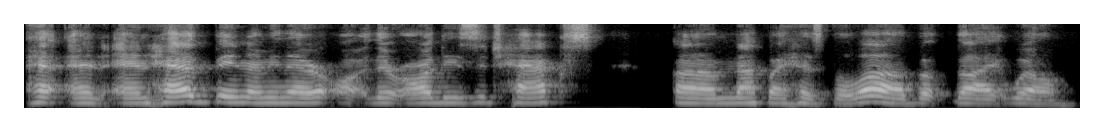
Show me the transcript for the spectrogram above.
and and have been. I mean, there are there are these attacks, um, not by Hezbollah, but by well,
